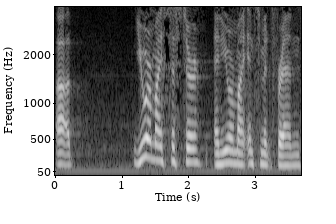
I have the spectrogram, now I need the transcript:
Uh, you are my sister, and you are my intimate friend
